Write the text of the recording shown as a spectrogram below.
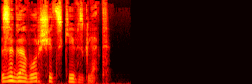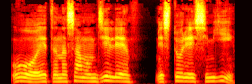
заговорщицкий взгляд. «О, это на самом деле история семьи,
